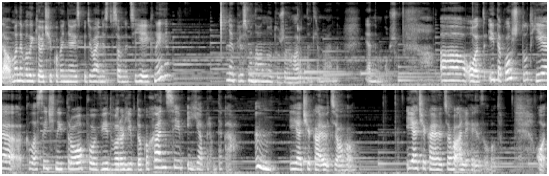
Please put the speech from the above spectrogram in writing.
да, у мене великі очікування і сподівання стосовно цієї книги. Ну і плюс вона ну, дуже гарна для мене. Я не можу. От, і також тут є класичний троп від ворогів до коханців, і я прям така. «М, Я чекаю цього. Я чекаю цього Алі Гейзелвуд. От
